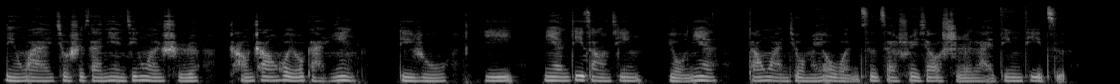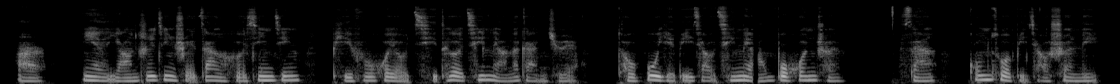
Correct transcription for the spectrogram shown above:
另外，就是在念经文时，常常会有感应，例如一念地藏经有念，当晚就没有文字在睡觉时来叮弟子；二念杨枝净水赞和心经，皮肤会有奇特清凉的感觉，头部也比较清凉不昏沉。三工作比较顺利，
